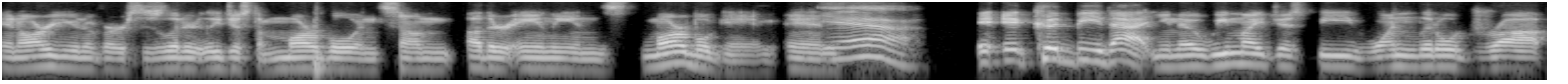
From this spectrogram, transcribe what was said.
and our universe is literally just a marble in some other aliens marble game. And yeah. it, it could be that, you know, we might just be one little drop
